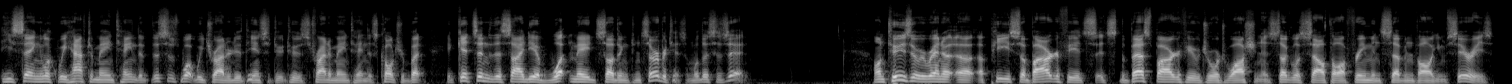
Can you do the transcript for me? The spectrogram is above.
he's saying, look, we have to maintain that. This is what we try to do at the Institute, too, is try to maintain this culture. But it gets into this idea of what made Southern conservatism. Well, this is it. On Tuesday, we ran a, a piece, a biography. It's, it's the best biography of George Washington. It's Douglas Southall Freeman's seven volume series.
